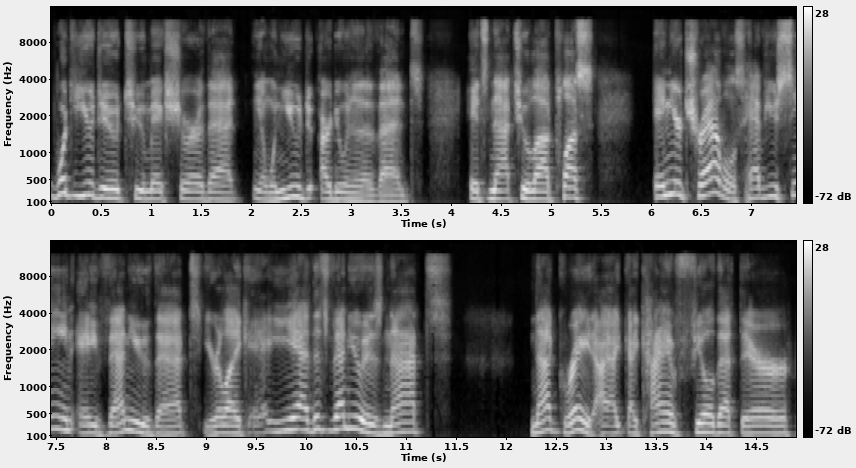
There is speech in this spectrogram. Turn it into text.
what do you do to make sure that you know when you are doing an event, it's not too loud? Plus, in your travels, have you seen a venue that you're like, yeah, this venue is not not great. I I, kind of feel that they're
